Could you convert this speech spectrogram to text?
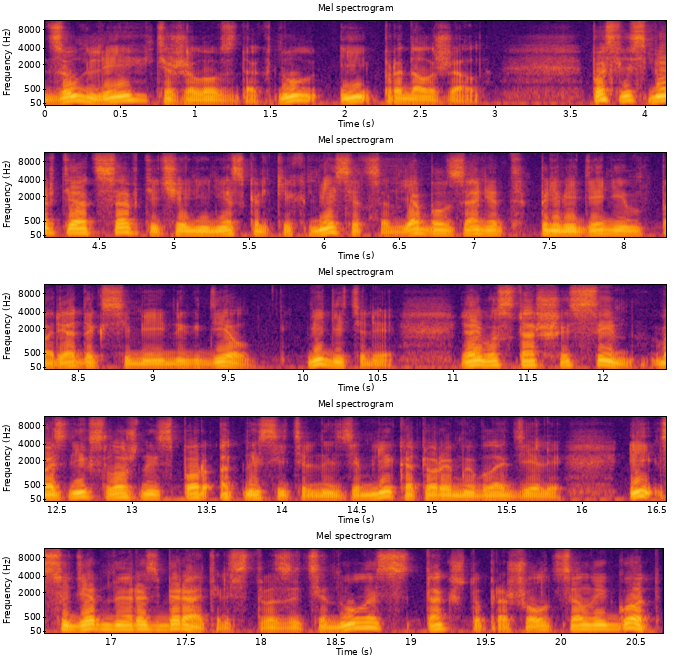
Цзун Ли тяжело вздохнул и продолжал. После смерти отца в течение нескольких месяцев я был занят приведением в порядок семейных дел. Видите ли, я его старший сын, возник сложный спор относительно земли, которой мы владели, и судебное разбирательство затянулось так, что прошел целый год,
